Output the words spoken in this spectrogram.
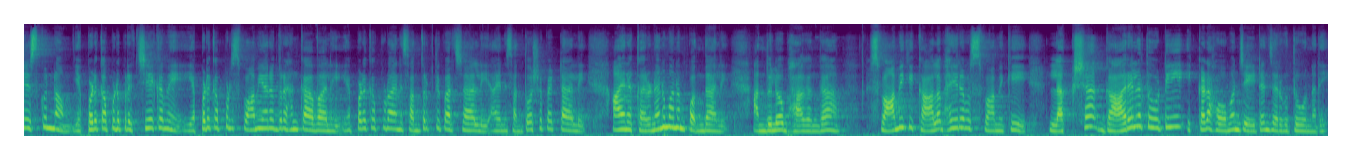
చేసుకున్నాం. ఎప్పటికప్పుడు ప్రత్యేకమే. ఎప్పటికప్పుడు స్వామి అనుగ్రహం కావాలి. ఎప్పటికప్పుడు ఆయన సంతృప్తిపరచాలి ఆయన సంతోషపెట్టాలి. ఆయన కరుణను మనం పొందాలి. అందులో భాగంగా స్వామికి కాలభైరవ స్వామికి లక్ష గారెలతోటి ఇక్కడ హోమం చేయటం జరుగుతూ ఉన్నది.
